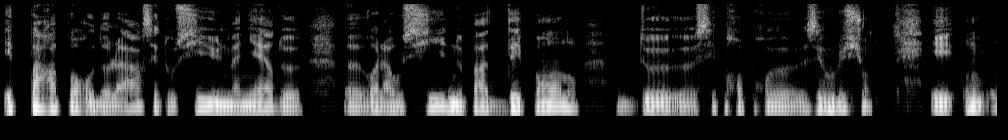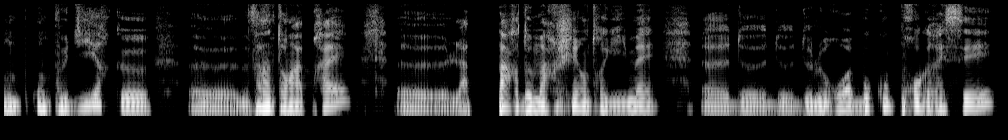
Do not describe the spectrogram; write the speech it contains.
Et par rapport au dollar, c'est aussi une manière de, euh, voilà, aussi ne pas dépendre de euh, ses propres évolutions. Et on, on peut dire que 20 euh, ans après, la part de marché entre guillemets euh, de, de, de l'euro a beaucoup progressé,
